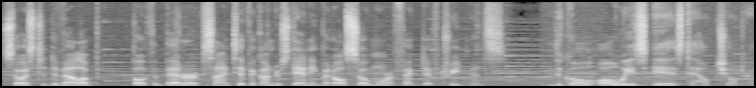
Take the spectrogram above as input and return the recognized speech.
so as to develop both a better scientific understanding but also more effective treatments. The goal always is to help children.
